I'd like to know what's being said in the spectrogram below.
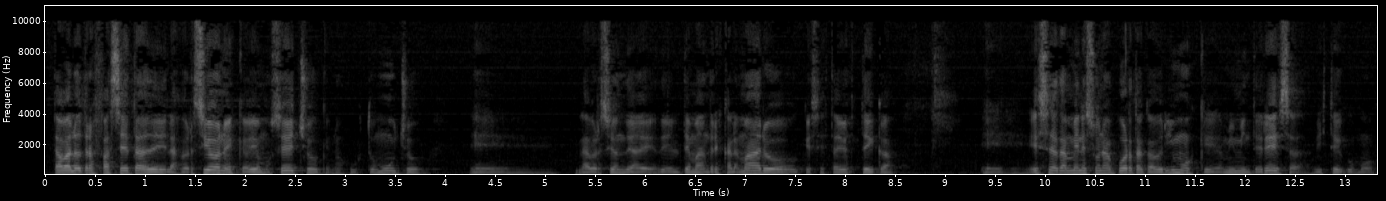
Estaba la otra faceta de las versiones que habíamos hecho, que nos gustó mucho, eh, la versión del tema de Andrés Calamaro, que es Estadio Azteca. esa también es una puerta que abrimos que a mí me interesa, ¿viste? Como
